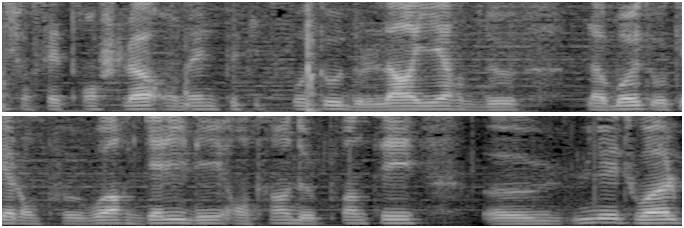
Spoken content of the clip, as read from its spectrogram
Sur cette tranche là, on a une petite photo de l'arrière de la boîte auquel on peut voir Galilée en train de pointer euh, une étoile,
